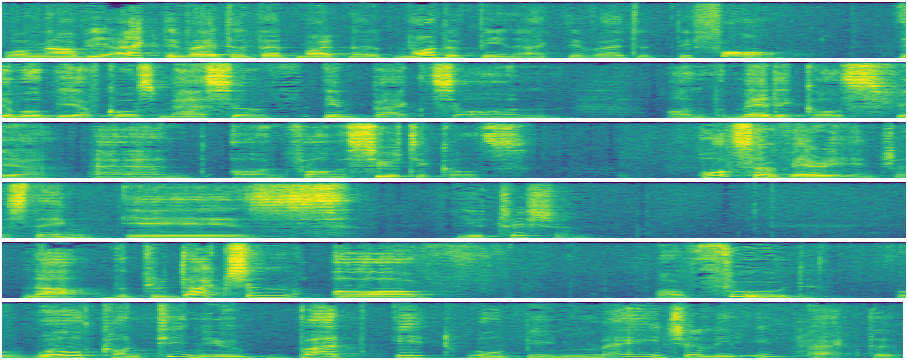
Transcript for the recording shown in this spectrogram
will now be activated that might not have been activated before. There will be, of course, massive impacts on, on the medical sphere and on pharmaceuticals. Also very interesting is nutrition. Now, the production of, of food will continue, but it will be majorly impacted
